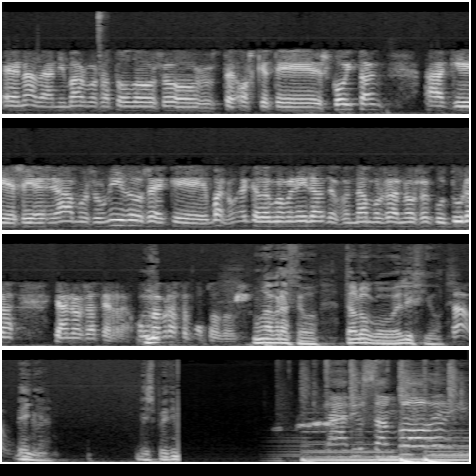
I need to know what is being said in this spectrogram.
e nada, animarvos a todos os, os que te escoitan, a que sigamos unidos e que, bueno, e que de alguma maneira defendamos a nosa cultura e a nosa terra. Un mm. abrazo para todos. Un abrazo. Hasta logo, Eligio. Chao. Veña. Despedimos. Radio Samboy.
